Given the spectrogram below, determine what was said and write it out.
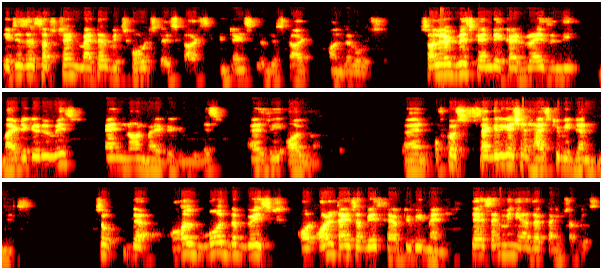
It is a substance matter which holds the discards intends to discard on the roads. Solid waste can be categorized in the biodegradable waste and non-biodegradable waste, as we all know. And of course, segregation has to be done in this. So the all both the waste or all types of waste have to be managed. There are so many other types of waste.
